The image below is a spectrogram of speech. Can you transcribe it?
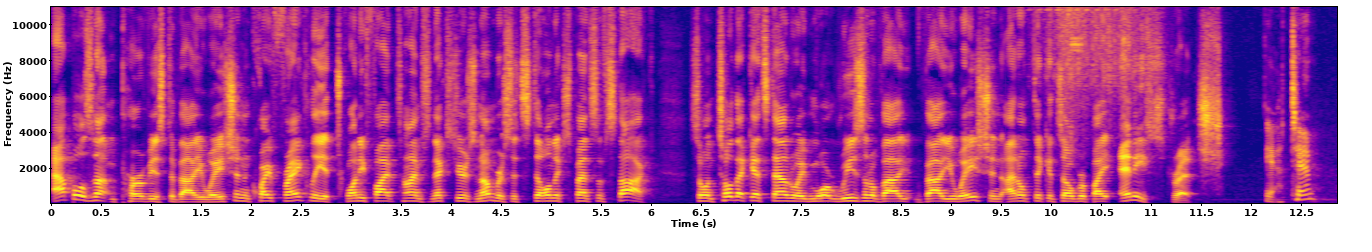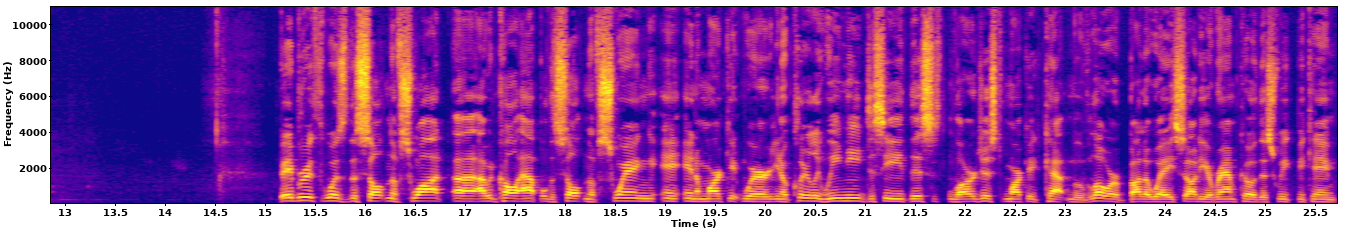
Apple's not impervious to valuation, and quite frankly, at 25 times next year's numbers, it's still an expensive stock. So until that gets down to a more reasonable valu- valuation, I don't think it's over by any stretch. Yeah, Tim? Babe Ruth was the Sultan of SWAT. Uh, I would call Apple the Sultan of Swing in, in, a market where, you know, clearly we need to see this largest market cap move lower. By the way, Saudi Aramco this week became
